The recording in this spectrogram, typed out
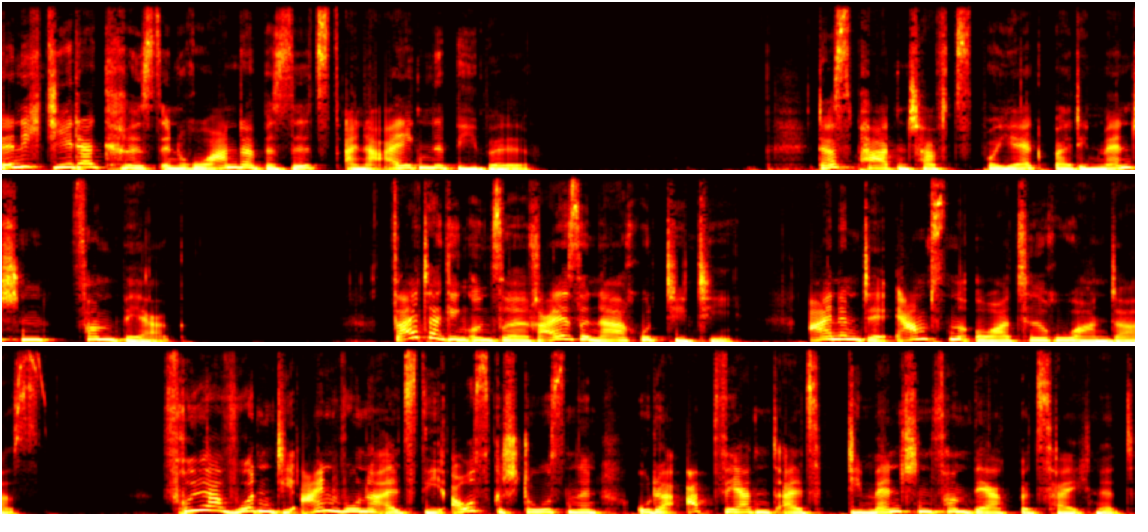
denn nicht jeder Christ in Ruanda besitzt eine eigene Bibel. Das Patenschaftsprojekt bei den Menschen vom Berg. Weiter ging unsere Reise nach Rutiti, einem der ärmsten Orte Ruandas. Früher wurden die Einwohner als die Ausgestoßenen oder abwertend als die Menschen vom Berg bezeichnet.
